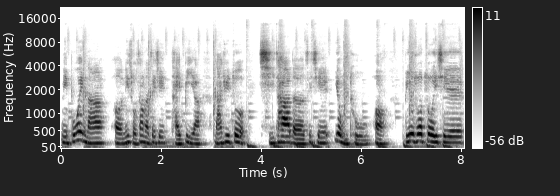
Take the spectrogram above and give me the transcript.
你不会拿呃你手上的这些台币啊，拿去做其他的这些用途哦，比如说做一些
